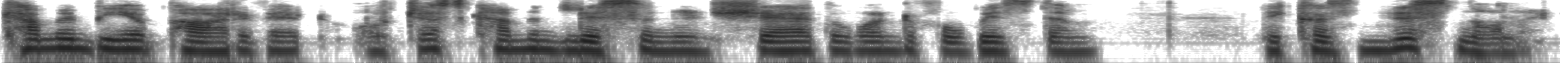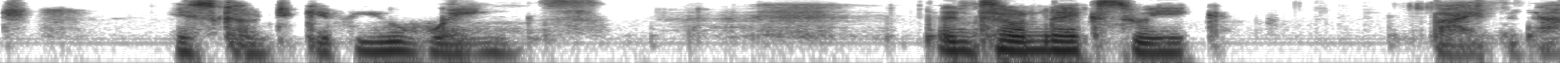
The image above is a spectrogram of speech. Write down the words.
Come and be a part of it, or just come and listen and share the wonderful wisdom because this knowledge is going to give you wings. Until next week, bye for now.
